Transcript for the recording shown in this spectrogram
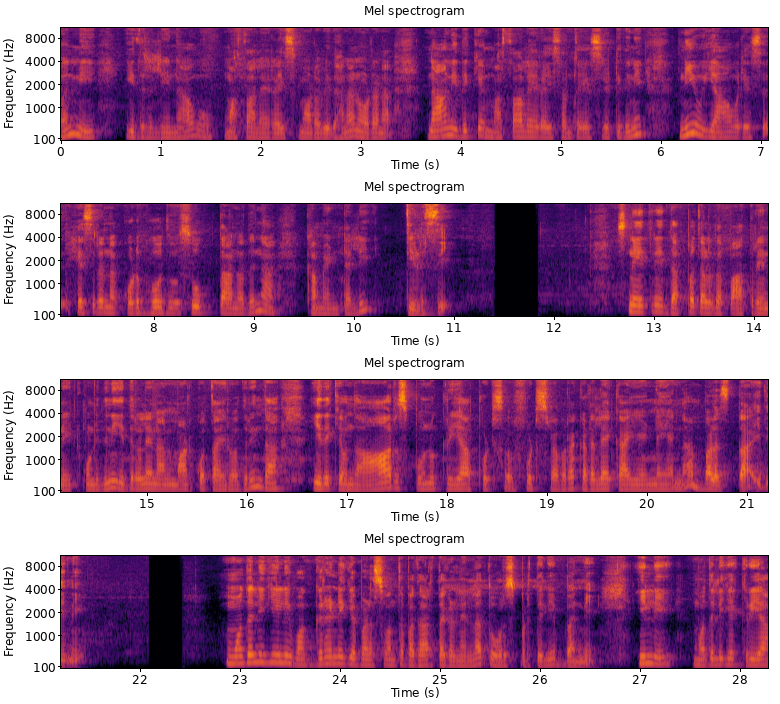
ಬನ್ನಿ, ಇದರಲ್ಲಿ ನಾವು ಮಸಾಲೆ ರೈಸ್ ಮಾಡೋ ವಿಧಾನ ನೋಡೋಣ. ನಾನು ಇದಕ್ಕೆ ಮಸಾಲೆ ರೈಸ್ ಅಂತ ಹೆಸರಿಟ್ಟಿದ್ದೀನಿ. ನೀವು ಯಾವ ಹೆಸರು ಹೆಸರನ್ನು ಕೊಡ್ಬೋದು ಸೂಕ್ತ ಅನ್ನೋದನ್ನು ಕಮೆಂಟಲ್ಲಿ ತಿಳಿಸಿ. ಸ್ನೇಹಿತರೆ ದಪ್ಪ ತಳದ ಪಾತ್ರೆಯನ್ನು ಇಟ್ಕೊಂಡಿದ್ದೀನಿ. ಇದರಲ್ಲೇ ನಾನು ಮಾಡ್ಕೋತಾ ಇರೋದ್ರಿಂದ ಇದಕ್ಕೆ ಒಂದು ಆರು ಸ್ಪೂನು ಕ್ರಿಯಾ ಫುಡ್ಸ್ ಫುಡ್ಸ್ ರವರ ಕಡಲೆಕಾಯಿ ಎಣ್ಣೆಯನ್ನು ಬಳಸ್ತಾ ಇದ್ದೀನಿ. ಮೊದಲಿಗೆ ಇಲ್ಲಿ ಒಗ್ಗರಣೆಗೆ ಬಳಸುವಂಥ ಪದಾರ್ಥಗಳನ್ನೆಲ್ಲ ತೋರಿಸ್ಬಿಡ್ತೀನಿ. ಬನ್ನಿ. ಇಲ್ಲಿ ಮೊದಲಿಗೆ ಕ್ರಿಯಾ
